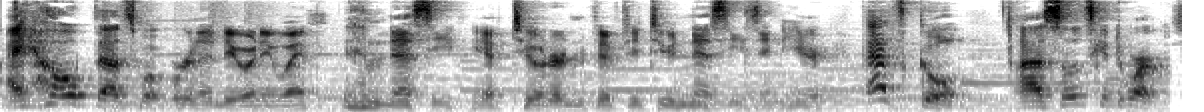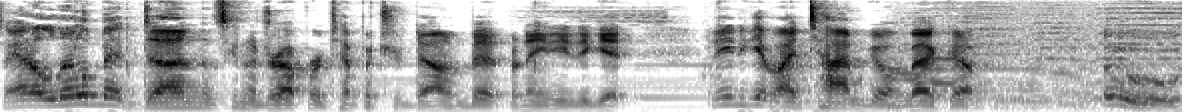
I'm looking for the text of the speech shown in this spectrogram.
I hope that's what we're going to do anyway. Nessie, yeah, have 252 Nessies in here. That's cool. Uh, so let's get to work. So I got a little bit done. It's going to drop our temperature down a bit, but I need to get I need to get my time going back up. Ooh,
